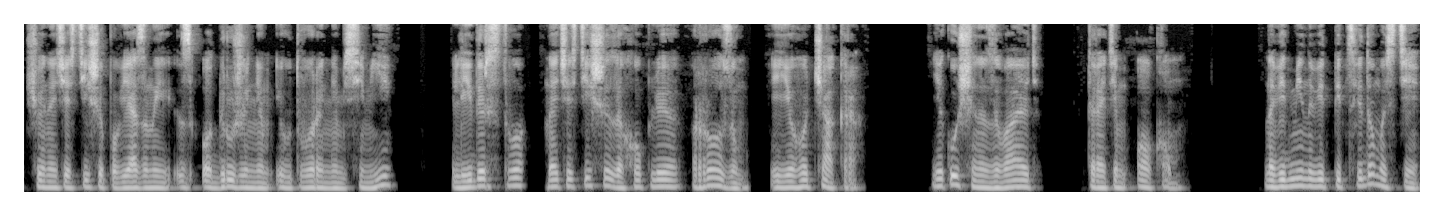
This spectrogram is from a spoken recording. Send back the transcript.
що найчастіше пов'язаний з одруженням і утворенням сім'ї, лідерство найчастіше захоплює розум і його чакра, яку ще називають третім оком. На відміну від підсвідомості,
